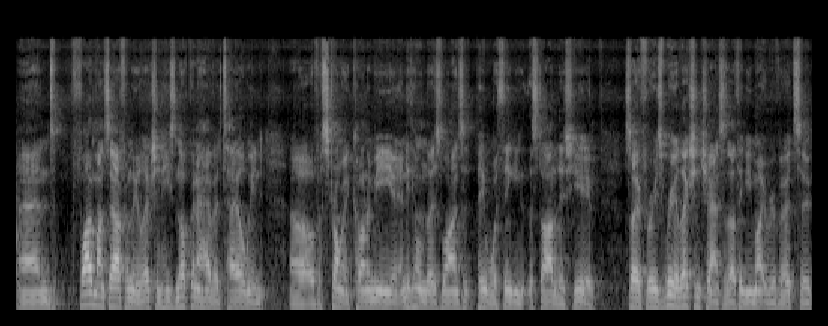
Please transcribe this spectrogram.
And five months out from the election, he's not going to have a tailwind uh, of a strong economy and anything on those lines that people were thinking at the start of this year. So for his re-election chances, I think he might revert to you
